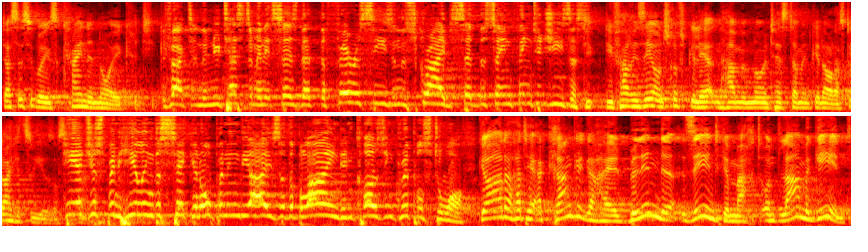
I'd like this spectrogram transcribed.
Das ist übrigens keine neue Kritik. In fact, in the New Testament, it says that the Pharisees and the scribes said the same thing to Jesus. Die, die Pharisäer und Schriftgelehrten haben im Neuen Testament genau das Gleiche zu Jesus He had gesagt. just been healing the sick and opening the eyes of the blind and causing cripples to walk. Gerade hatte er Kranke geheilt, Blinde sehend gemacht und Lahme gehend.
